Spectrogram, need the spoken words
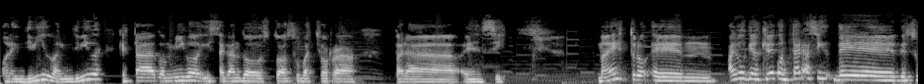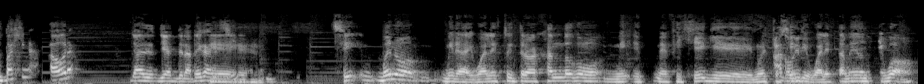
O la individua, el individuo que está conmigo y sacando toda su pachorra para en sí. Maestro, eh, ¿algo que nos quiere contar así de, de su página ahora? Ya de, la pega en Eh, sí. Sí, bueno, mira, igual estoy trabajando como, me, me fijé que nuestro Ah, como sitio igual está medio antiguo.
